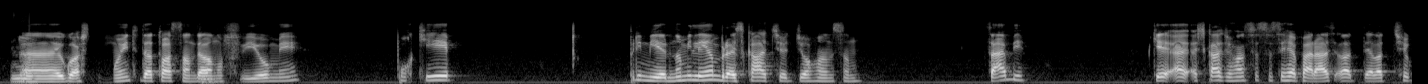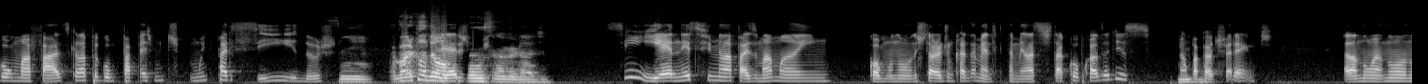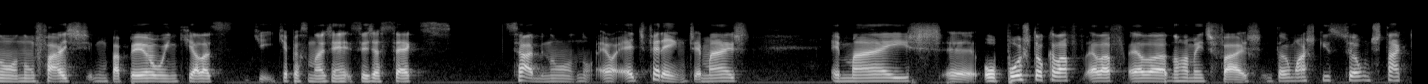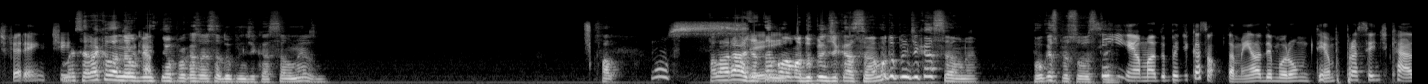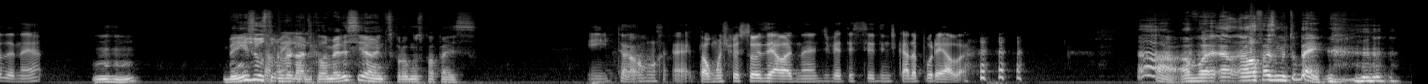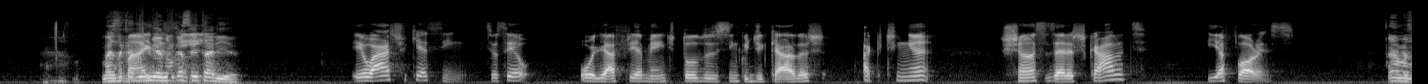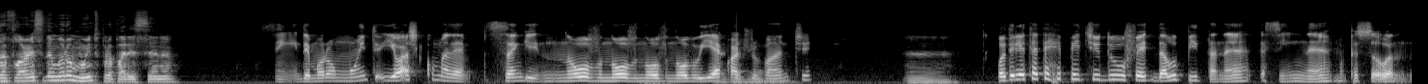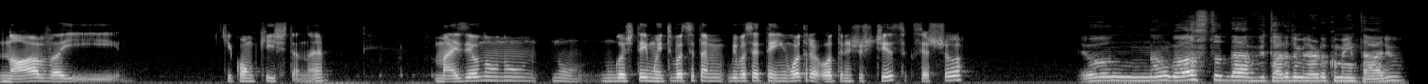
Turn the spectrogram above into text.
Uh, eu gosto muito da atuação dela no filme, porque primeiro, não me lembro a Scarlett Johansson, sabe? Porque a, Scarlett Johansson, se você reparar, ela, ela chegou uma fase que ela pegou papéis muito, muito parecidos. Sim. Agora que ela deu uma mudança, na verdade. Sim, e é nesse filme ela faz uma mãe, como no, no História de um Casamento, que também ela se destacou por causa disso. É um uhum. papel diferente. Ela não, é, não, não, não faz um papel em que ela que, que a personagem seja sexy, sabe? Não, não, é, é diferente, é mais é mais é, oposto ao que ela, ela, ela normalmente faz. Então eu acho que isso é um destaque diferente. Mas será que ela não venceu por causa dessa dupla indicação mesmo? Fala. Não sei. Falaram, ah, já tá bom, é uma dupla indicação. É uma dupla indicação, né? Poucas pessoas Sim, têm. Sim, é uma dupla indicação. Também ela demorou um tempo para ser indicada, né? Uhum. Bem injusto, Também... na verdade, que ela merecia antes por alguns papéis. Então, é, para algumas pessoas ela, né, devia ter sido indicada por ela. ah, ela faz muito bem. Mas a academia Mas, nunca assim, aceitaria. Eu acho que assim, se você olhar friamente todos os cinco indicadas, a que tinha chances era a Scarlett e a Florence. É, mas a Florence demorou muito para aparecer, né? Sim, demorou muito. E eu acho que como ela é sangue novo, novo, novo, novo e é, coadjuvante. É. Poderia até ter repetido o feito da Lupita, né? Assim, né? Uma pessoa nova e que conquista, né? Mas eu não, não, não, não gostei muito. E você, tam, e você tem outra, outra injustiça que você achou? Eu não gosto da vitória do melhor documentário.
